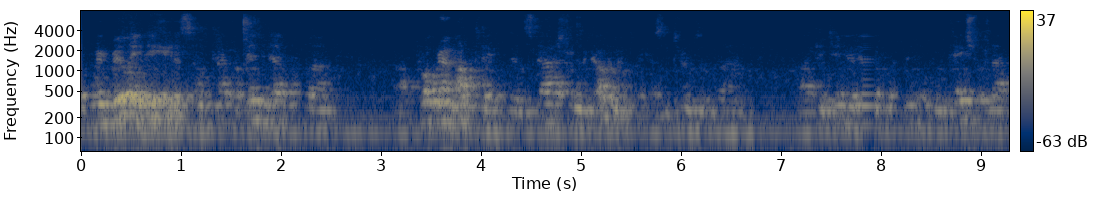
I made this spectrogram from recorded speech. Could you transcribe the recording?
what we really need is some type of in-depth uh, uh, program update and status from the government, I guess, in terms of uh, uh, continued implementation of that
